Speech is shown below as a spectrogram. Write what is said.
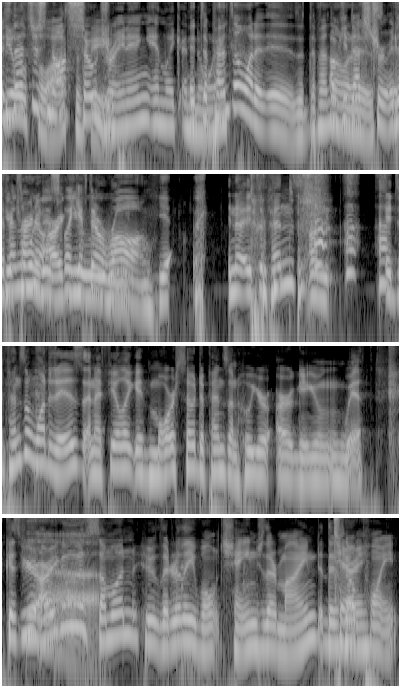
appeal that of just not so draining and like annoying? it depends on what it is. It depends on Okay, what that's it is. true. It if depends you're on trying what to it is, like, if they're wrong. Yeah, No, it depends on it depends on what it is, and I feel like it more so depends on who you're arguing with. Because if you're arguing with someone who literally won't change their mind, there's Terry. no point.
